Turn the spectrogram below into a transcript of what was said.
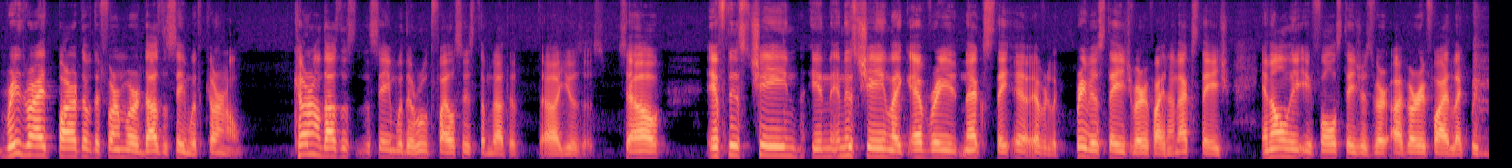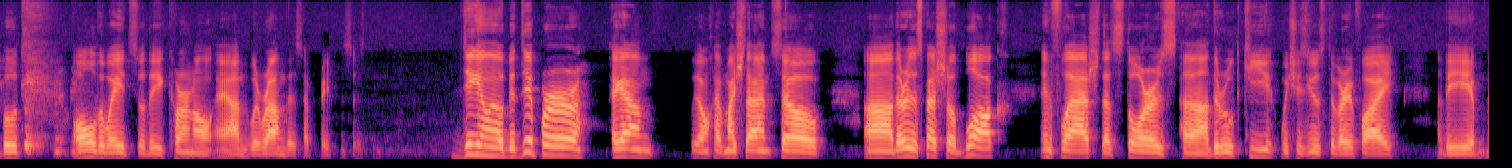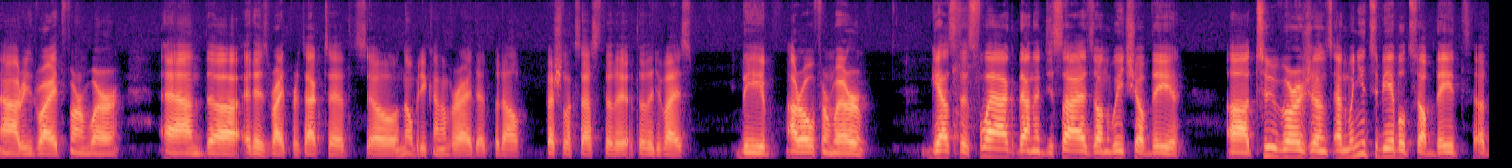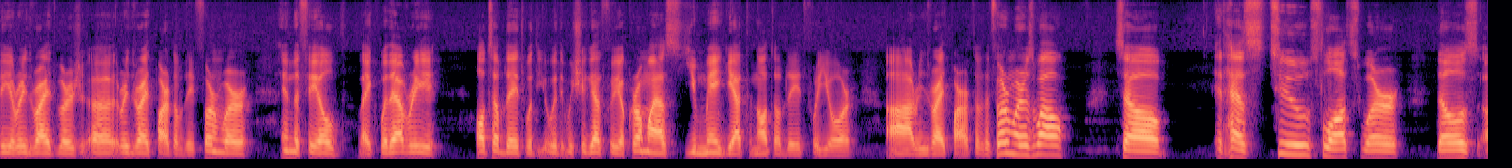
Read-write part of the firmware does the same with kernel kernel does the same with the root file system that it uses. So if this chain, in, in this chain, like every next stage, every like previous stage verified the next stage, and only if all stages ver are verified, like we boot all the way to the kernel and we run this operating system. Digging a little bit deeper, again, we don't have much time. So uh, there is a special block in Flash that stores uh, the root key, which is used to verify the uh, read-write firmware and uh, it is write protected, so nobody can override it without special access to the, to the device. The RO firmware gets this flag, then it decides on which of the uh, two versions, and we need to be able to update uh, the read-write version, uh, read-write part of the firmware in the field. Like with every auto update which you get for your Chrome OS, you may get an auto update for your uh, read-write part of the firmware as well. So it has two slots where those uh,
